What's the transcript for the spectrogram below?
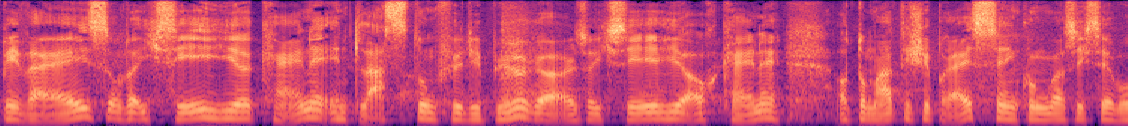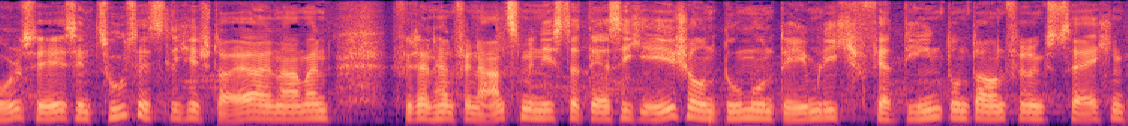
Beweis oder ich sehe hier keine Entlastung für die Bürger. Also ich sehe hier auch keine automatische Preissenkung. Was ich sehr wohl sehe, sind zusätzliche Steuereinnahmen für den Herrn Finanzminister, der sich eh schon dumm und dämlich verdient, unter Anführungszeichen,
